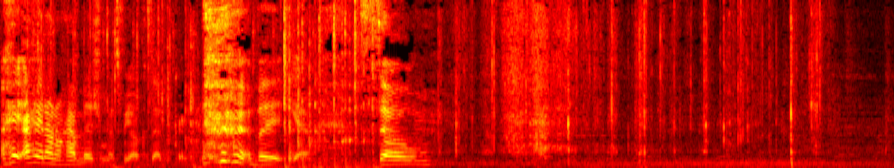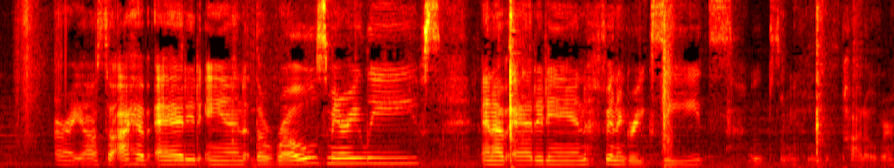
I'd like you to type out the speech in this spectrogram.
I hate, I hate I don't have measurements for y'all because that'd be great. but yeah, so All right, y'all, so I have added in the rosemary leaves and I've added in fenugreek seeds. Oops, let me move the pot over.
